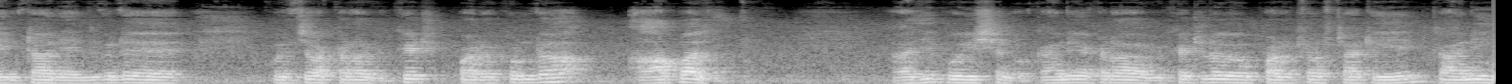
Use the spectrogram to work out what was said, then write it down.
ఏంటా అని. ఎందుకంటే కొంచెం అక్కడ వికెట్ పడకుండా ఆపాలి. అది పొజిషన్ కానీ అక్కడ వికెట్లు పడటం స్టార్ట్ అయ్యాయి. కానీ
